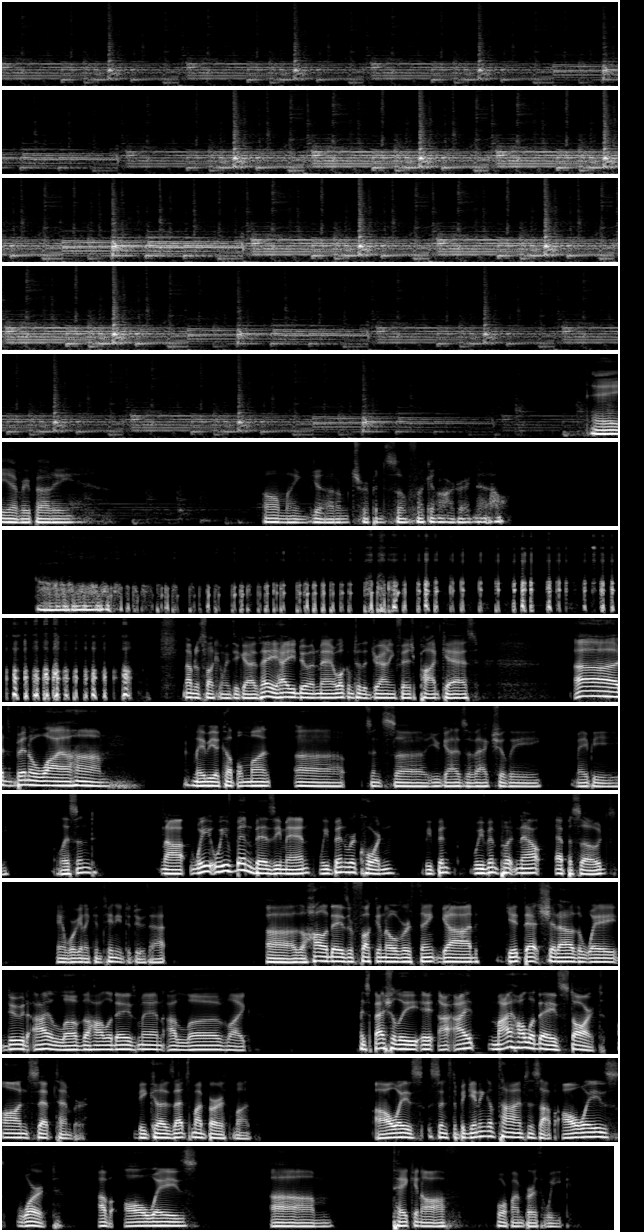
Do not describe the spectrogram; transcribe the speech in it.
Hey, everybody. Oh my god, I'm tripping so fucking hard right now. Oh. I'm just fucking with you guys. Hey, how you doing, man? Welcome to the Drowning Fish podcast. Uh, it's been a while, huh? Maybe a couple months uh since uh you guys have actually maybe listened. Nah, we we've been busy, man. We've been recording. We've been we've been putting out episodes and we're to continue to do that. Uh the holidays are fucking over, thank God. Get that shit out of the way. Dude, I love the holidays, man. I love like especially it I, I my holidays start on September because that's my birth month. Always since the beginning of time since I've always worked, I've always um taken off for my birth week.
